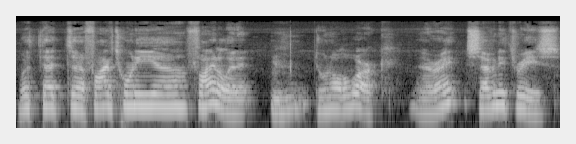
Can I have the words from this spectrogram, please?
with that uh, 520 uh, final in it, mm -hmm. doing all the work. All right, 73s.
